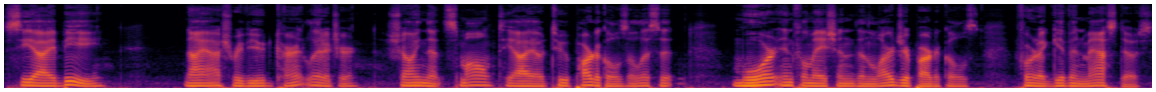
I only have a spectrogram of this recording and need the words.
CIB, NIOSH reviewed current literature showing that small TiO2 particles elicit more inflammation than larger particles for a given mass dose.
